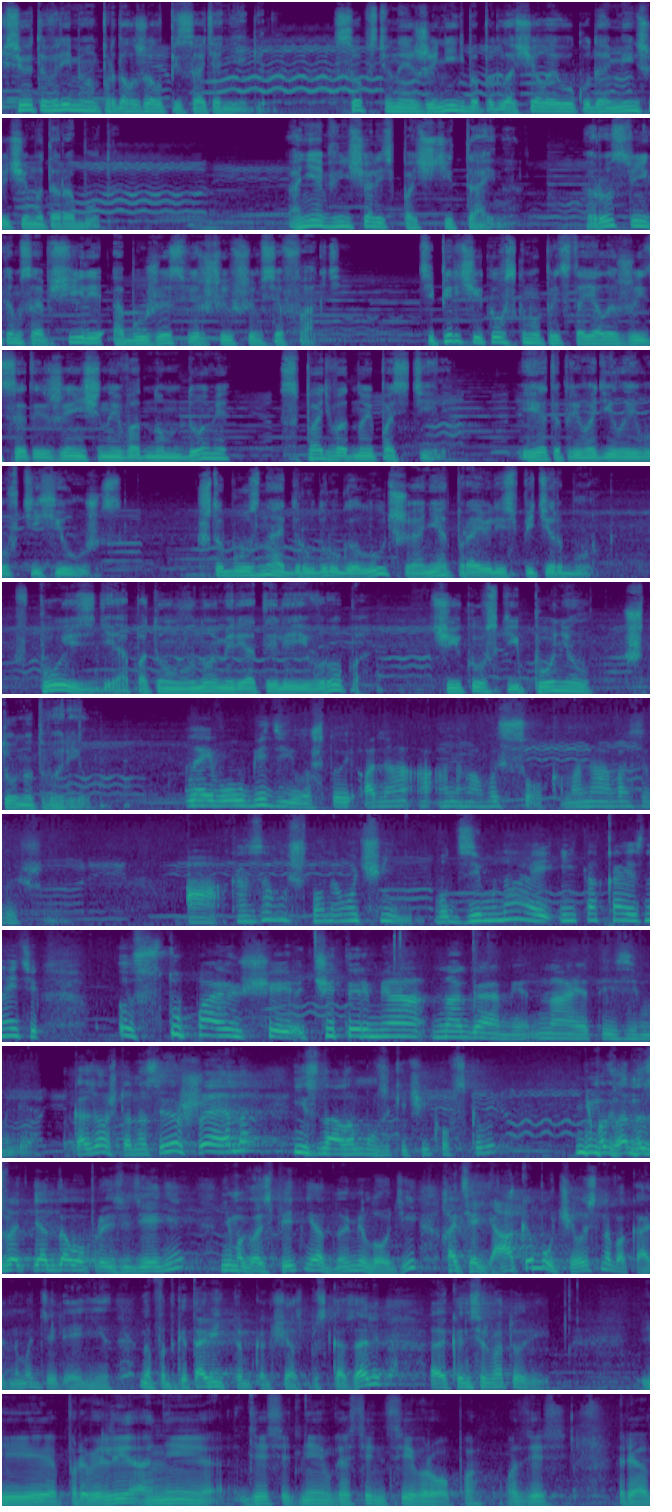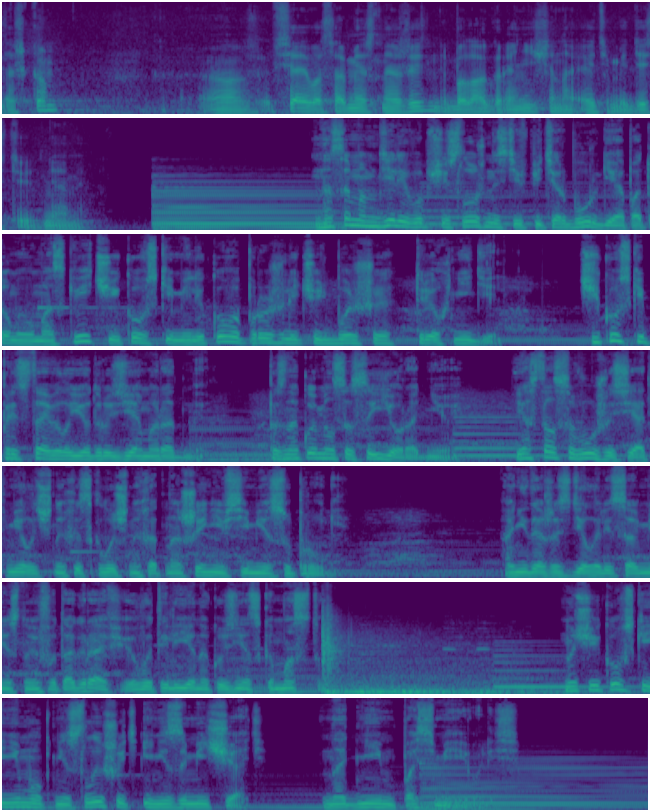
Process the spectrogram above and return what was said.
Все это время он продолжал писать Онегину. Собственная женитьба поглощала его куда меньше, чем эта работа. Они обвенчались почти тайно. Родственникам сообщили об уже свершившемся факте. Теперь Чайковскому предстояло жить с этой женщиной в одном доме, спать в одной постели. И это приводило его в тихий ужас. Чтобы узнать друг друга лучше, они отправились в Петербург. В поезде, а потом в номере отеля «Европа» Чайковский понял, что натворил. Она его убедила, что она, а, она о высоком, она о возвышенном. А оказалось, что она очень вот земная и такая, знаете, ступающая четырьмя ногами на этой земле. Оказалось, что она совершенно не знала музыки Чайковского, не могла назвать ни одного произведения, не могла спеть ни одной мелодии, хотя якобы училась на вокальном отделении, на подготовительном, как сейчас бы сказали, э, консерватории. И провели они 10 дней в гостинице «Европа», вот здесь рядышком. Э, вся его совместная жизнь была ограничена этими 10 днями. На самом деле, в общей сложности в Петербурге, а потом и в Москве, Чайковский и Мелякова прожили чуть больше трех недель. Чайковский представил ее друзьям и родным, познакомился с ее родней и остался в ужасе от мелочных и склочных отношений в семье супруги. Они даже сделали совместную фотографию в ателье на Кузнецком мосту. Но Чайковский не мог не слышать и не замечать. Над ним посмеивались.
